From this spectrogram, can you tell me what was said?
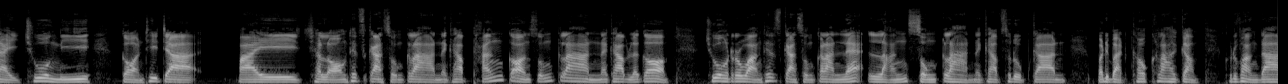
ในช่วงนี้ ก่อนที่จะไปฉลองเทศกาลสงกรานนะครับ ทั้งก่อนสงกรานนะครับแล้วก็ช่วงระหว่างเทศกาลสงกรานและหลังสงกรานนะครับ สรุปการปฏิบัติคร่าวๆให้กับ คุณผู้ฟังได้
